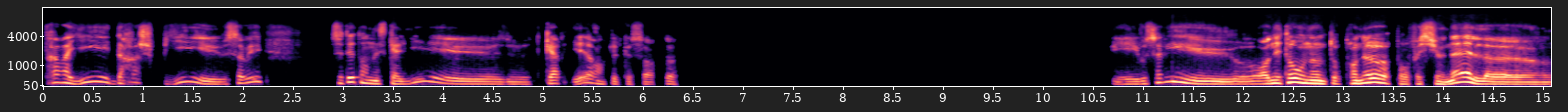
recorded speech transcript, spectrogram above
travaillé d'arrache-pied, vous savez, c'était un escalier de carrière en quelque sorte. Et vous savez, en étant un entrepreneur professionnel, euh,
